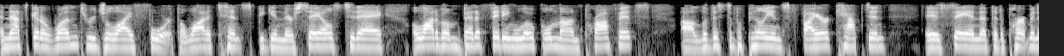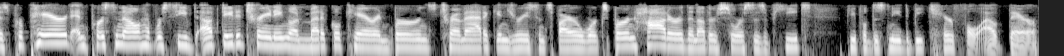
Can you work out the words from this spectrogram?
and that's going to run through July 4th. A lot of tents begin their sales today, a lot of them benefiting local nonprofits. Uh, La Vista Papillion's fire captain is saying that the department is prepared and personnel have received updated training on medical care and burns, traumatic injuries since fireworks burn hotter than other sources of heat. People just need to be careful out there.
